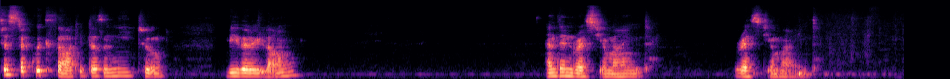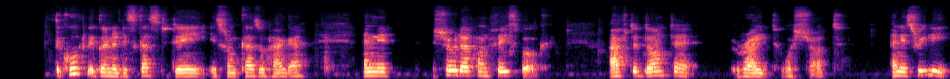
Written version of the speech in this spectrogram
Just a quick thought, it doesn't need to be very long. And then rest your mind. Rest your mind. The quote we're going to discuss today is from Kazu Haga, and it showed up on Facebook after Daunte Wright was shot. And it's really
